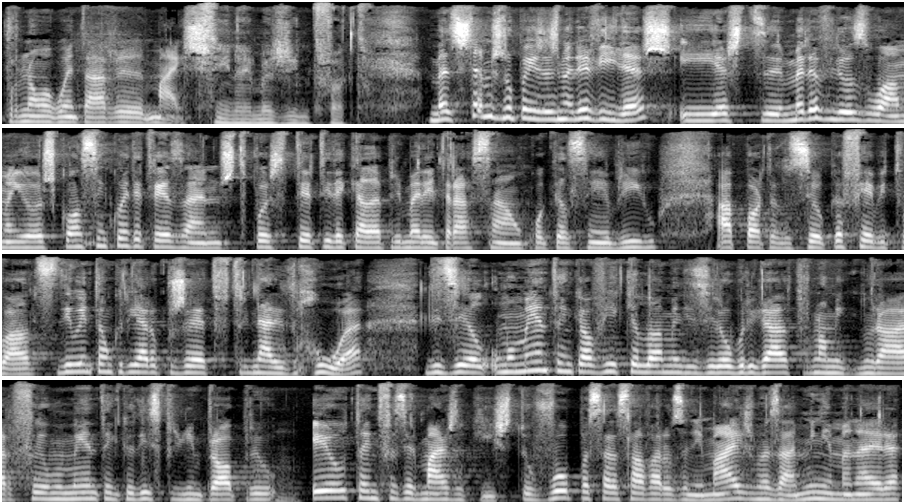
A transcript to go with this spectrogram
por não aguentar eh, mais. Sim, não imagino, de facto. Mas estamos no País das Maravilhas e este maravilhoso homem, hoje com 53 anos, depois de ter tido aquela primeira interação com aquele sem-abrigo à porta do do seu café habitual, decidiu então criar o projeto veterinário de rua. Diz ele, o momento em que ouvi aquele homem dizer obrigado por não me ignorar foi o momento em que eu disse para mim próprio, eu tenho de fazer mais do que isto. Eu vou passar a salvar os animais, mas à minha maneira,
